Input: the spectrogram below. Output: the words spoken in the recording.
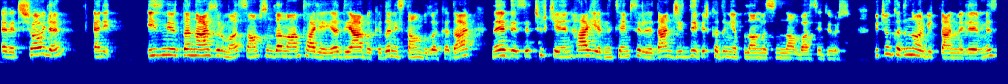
Evet şöyle yani İzmir'den Erzurum'a, Samsun'dan Antalya'ya, Diyarbakır'dan İstanbul'a kadar neredeyse Türkiye'nin her yerini temsil eden ciddi bir kadın yapılanmasından bahsediyoruz. Bütün kadın örgütlenmelerimiz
